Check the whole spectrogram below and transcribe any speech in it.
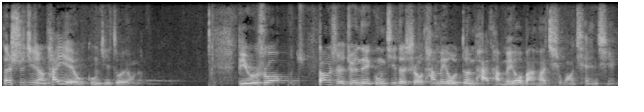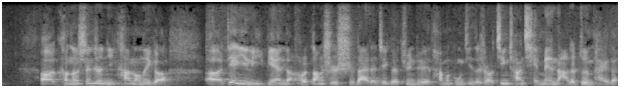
但实际上它也有攻击作用的。比如说，当时军队攻击的时候，它没有盾牌，它没有办法去往前行。啊，可能甚至你看到那个。呃，电影里边的，和当时时代的这个军队，他们攻击的时候，经常前面拿着盾牌的，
